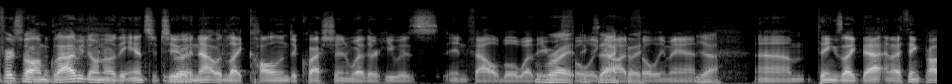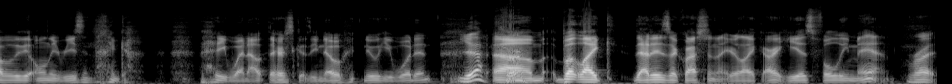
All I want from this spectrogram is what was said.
first of all, I'm glad we don't know the answer to, right. and that would like call into question whether he was infallible, whether he right, was fully exactly. God, fully man. Yeah um, things like that. And I think probably the only reason that, got, that he went out there is because he know knew he wouldn't. Yeah. Sure. Um, but like that is a question that you're like, all right, he is fully man, right?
